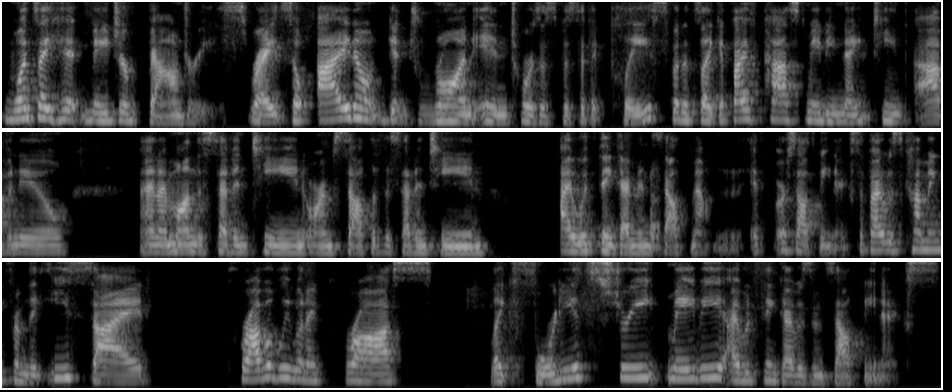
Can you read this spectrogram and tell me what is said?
once I hit major boundaries, right? So I don't get drawn in towards a specific place, but it's like if I've passed maybe 19th Avenue and I'm on the 17 or I'm south of the 17, I would think I'm in South Mountain if, or South Phoenix. If I was coming from the east side, probably when I cross like 40th Street, maybe, I would think I was in South Phoenix.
